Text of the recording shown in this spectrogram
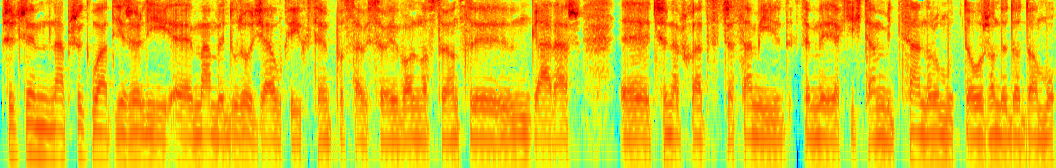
Przy czym na przykład, jeżeli e, mamy dużą działkę i chcemy postawić sobie wolno stojący garaż, e, czy na przykład czasami chcemy jakiś tam mieć sunroom dołożony do domu,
